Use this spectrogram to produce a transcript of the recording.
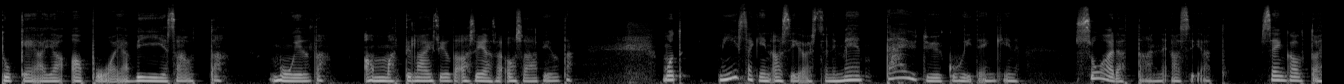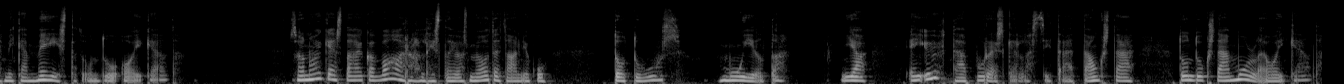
tukea ja apua ja viisautta muilta, ammattilaisilta, asiansa osaavilta. Mutta niissäkin asioissa niin meidän täytyy kuitenkin suodattaa ne asiat sen kautta, että mikä meistä tuntuu oikealta. Se on oikeastaan aika vaarallista, jos me otetaan joku totuus muilta ja ei yhtään pureskella sitä, että onko tämä, tuntuuko tämä mulle oikealta.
